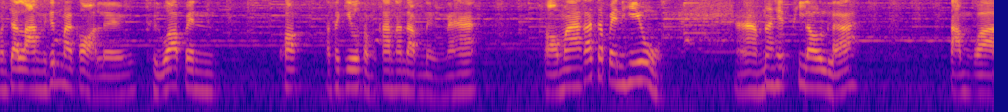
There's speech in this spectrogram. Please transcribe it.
มันจะรันขึ้นมาก่อนเลย ถือว่าเป็นความสกิลสำคัญอันดับหนึ่งนะฮะ ต่อมาก็จะเป็นฮิลเมื่อ HP เราเหลือ ต่ำกว่า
